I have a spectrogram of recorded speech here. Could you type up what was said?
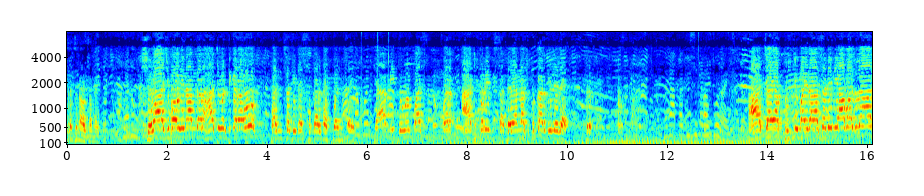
त्याचं नाव सांगायचं शिवाजीभाऊ इनामदार हात वरती करावं. पंच तिथं सतर्क पंच आहेत. त्या मी जवळपास नंबर आठ पर्यंत सगळ्यांनाच पुकार दिलेला आहे. आजच्या या कुस्ती मैदानासाठी या बाजूला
